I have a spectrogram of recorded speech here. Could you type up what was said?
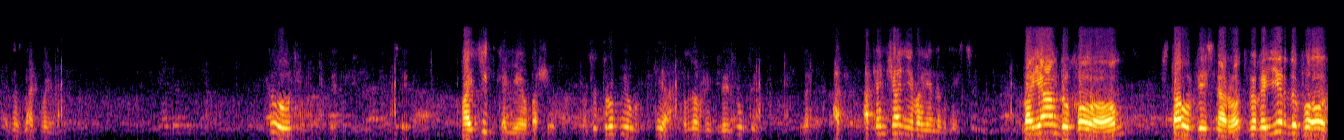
– это знак войны. Тут поитка Еобашева. Он затрубил кия, продолжительный звук, окончание военных действий. Воям духовом стал весь народ, Вагаир духовом,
